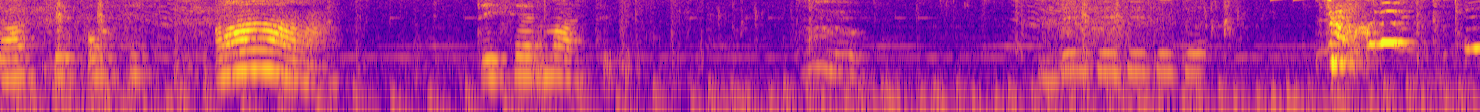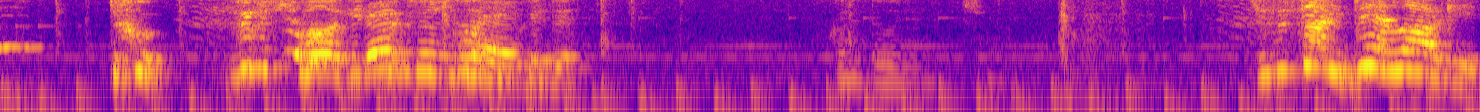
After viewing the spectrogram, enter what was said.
Headmaster офіс. А! Ти headmaster. Я сховався! Тихо! Зараз я лаги! Де зараз цей тут лаги Легі? В коридорі. Що? Я не знаю, де лаги!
